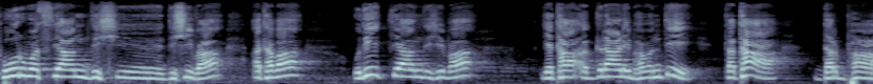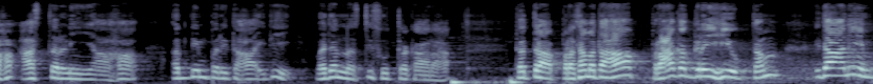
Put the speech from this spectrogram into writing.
पूर्वस्यां दिशि दिशि वा अथवा उदीच्यां दिशि वा यथा अग्राणि भवन्ति तथा दर्भाः आस्तरणीयाः। अग्निं परितः इति वदन्नस्ति सूत्रकारः। तत्र प्रथमतः प्रागग्रैः उक्तम्। इदानीम्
